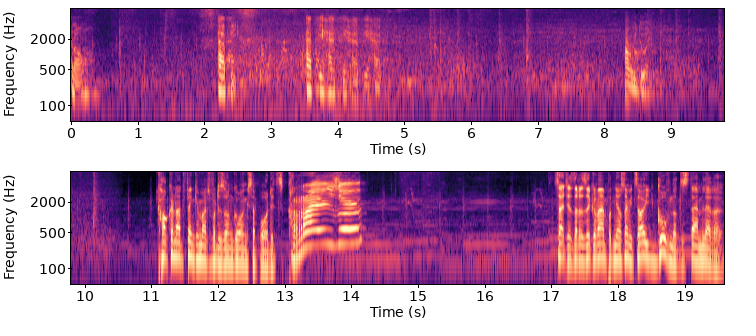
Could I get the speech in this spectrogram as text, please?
you know, happy. Happy, happy, happy, happy. How are you doing? Coconut, thank you much for this ongoing support. It's crazy! Słuchajcie, zaryzykowałem, podniosłem i co? I gówno, dostałem level.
